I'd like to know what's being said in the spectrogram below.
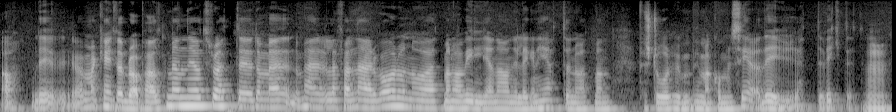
Ja, det, man kan ju inte vara bra på allt men jag tror att eh, de, är, de här i alla fall närvaron och att man har viljan och angelägenheten och att man förstår hur, hur man kommunicerar. Det är ju jätteviktigt. Mm.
